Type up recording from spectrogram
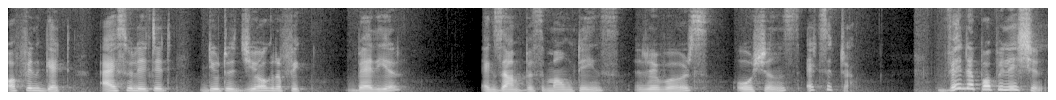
often get isolated due to geographic barrier, examples mountains, rivers, oceans, etc. When a population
